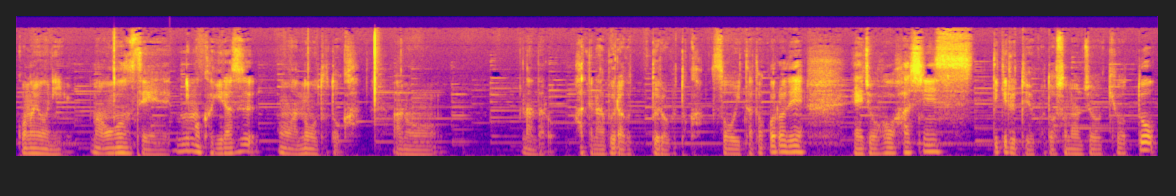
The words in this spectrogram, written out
このように、まあ、音声にも限らず、まあ、ノートとか、あの、なんだろう、ハテナブログ、ブログとか、そういったところで、えー、情報を発信できるということ、その状況と、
